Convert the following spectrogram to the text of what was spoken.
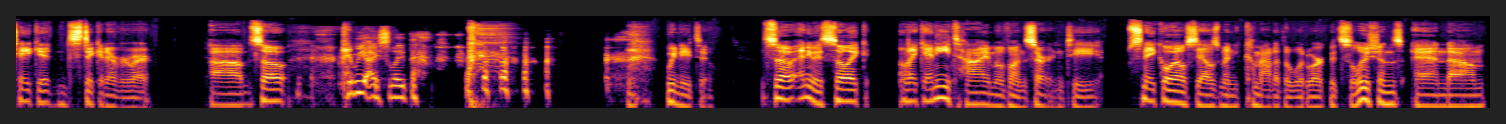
Take it and stick it everywhere. Um, so Can we isolate that? we need to. So, anyways, so like like any time of uncertainty, snake oil salesmen come out of the woodwork with solutions, and um,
